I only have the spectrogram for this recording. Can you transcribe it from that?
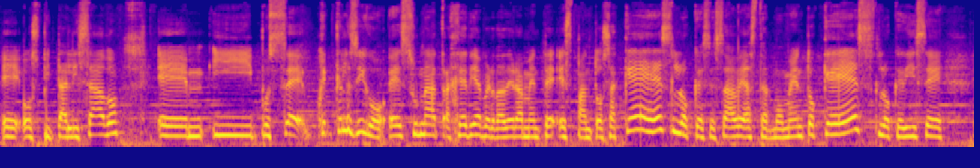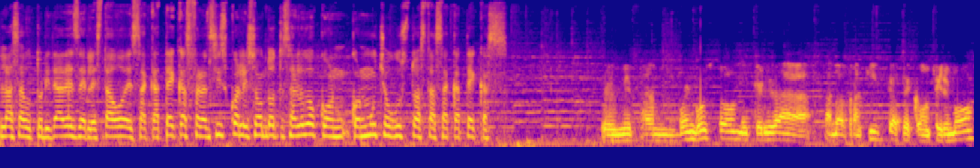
eh, hospitalizado. Em, y pues, ¿qué, les digo? Es una tragedia verdaderamente espantosa. ¿Qué es lo que se sabe hasta el momento? ¿Qué es lo que dicen las autoridades del estado de Zacatecas. Francisco Elizondo, te saludo con, con mucho gusto hasta Zacatecas. Pues buen gusto, mi querida Ana Francisca, se confirmó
